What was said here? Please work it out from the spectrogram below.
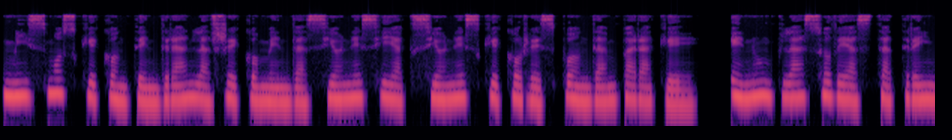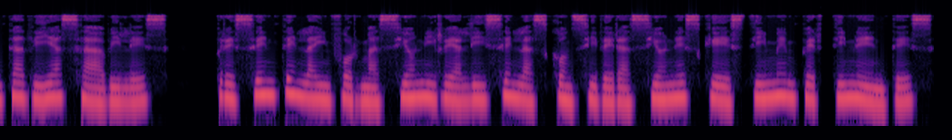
mismos que contendrán las recomendaciones y acciones que correspondan para que, en un plazo de hasta 30 días hábiles, presenten la información y realicen las consideraciones que estimen pertinentes,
